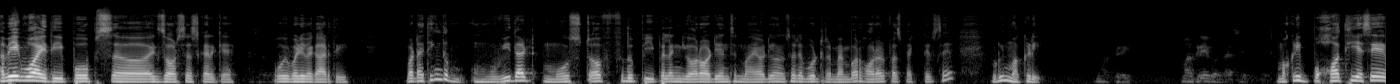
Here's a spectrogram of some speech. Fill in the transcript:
अभी एक वो आई थी पोप्स एग्जॉर्सिस्ट करके। वो भी बड़ी बेकार थी। But I think the movie that most of the people and your audience and my audience would remember horror perspective से वुड बी मकड़ी मकड़ी बहुत ही ऐसे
